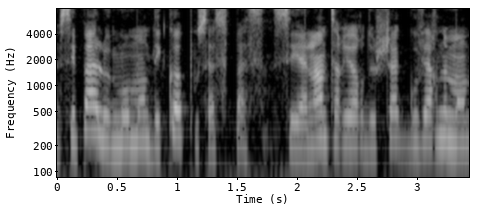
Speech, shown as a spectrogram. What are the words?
C'est pas le moment des COP où ça se passe, c'est à l'intérieur de chaque gouvernement.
